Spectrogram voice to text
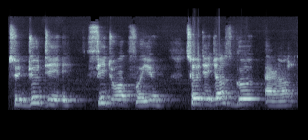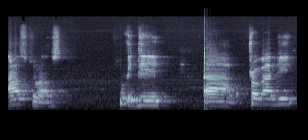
to do the feed work for you. So they just go around house to house with the uh, probably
